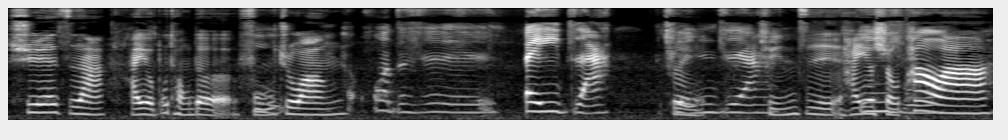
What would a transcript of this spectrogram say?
靴子啊，还有不同的服装，或者是杯子啊、裙子啊、裙子，还有手套啊、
